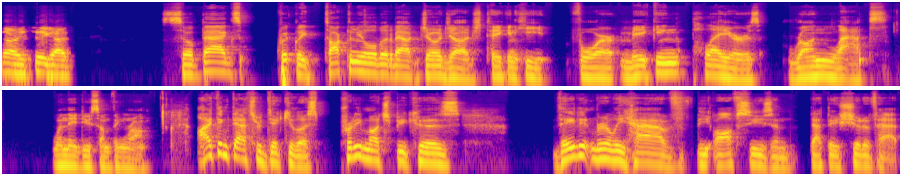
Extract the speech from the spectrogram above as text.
No, worries. see you guys. So, Bags, quickly talk to me a little bit about Joe Judge taking heat for making players run laps when they do something wrong. I think that's ridiculous, pretty much because they didn't really have the offseason that they should have had.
